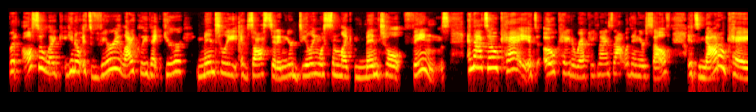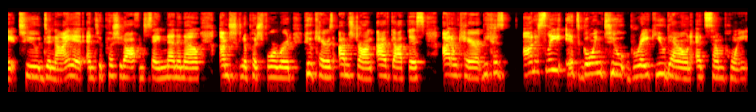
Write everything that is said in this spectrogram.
but also, like, you know, it's very likely that you're mentally exhausted and you're dealing with some like mental things. And that's okay. It's okay to recognize that within yourself. It's not okay to deny it and to push it off and to say, no, no, no, I'm just going to push forward. Who cares? I'm strong. I've got this. I don't care. Because honestly, it's going to break you down at some point.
